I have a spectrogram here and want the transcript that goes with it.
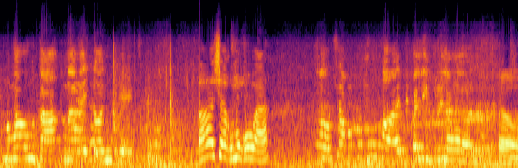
Mga utak na kay Don Che. Ah, siya kumukuha? Oh, siya ako kukuha, di ba libre lang yun? Oo.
